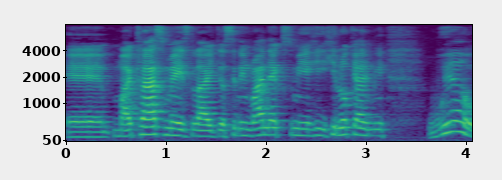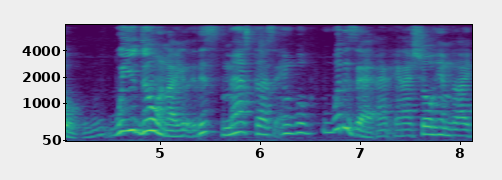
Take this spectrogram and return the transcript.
And my classmates like sitting right next to me, he, he looked at me Will, what are you doing? Like this is math class, and what, what is that? And, and I show him like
